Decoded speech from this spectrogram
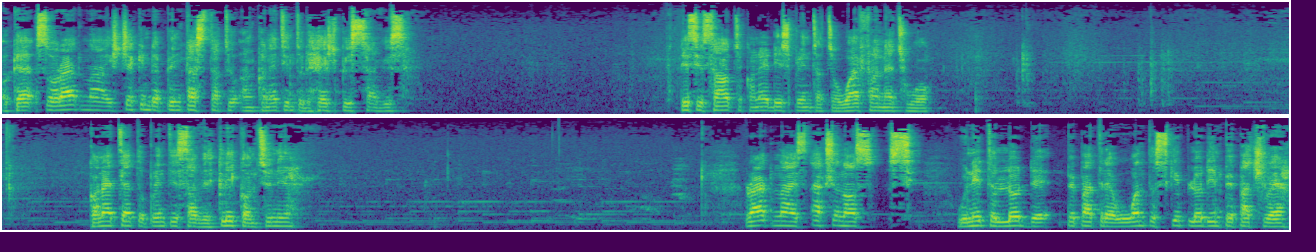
Okay so right now it's checking the printer status and connecting to the HP service. This is how to connect this printer to Wi-Fi network connected to printing service. Click continue. Right now it's asking us we need to load the paper tray. We want to skip loading paper tray.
